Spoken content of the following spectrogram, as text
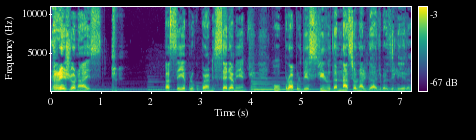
regionais, passei a preocupar-me seriamente com o próprio destino da nacionalidade brasileira,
